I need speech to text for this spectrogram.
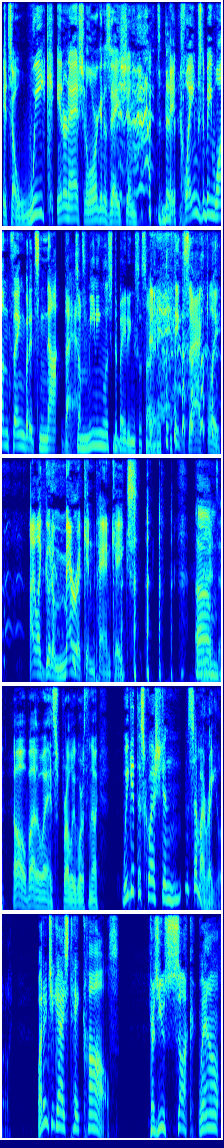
It's a weak international organization. it claims to be one thing, but it's not that. It's a meaningless debating society. exactly. I like good American pancakes. Um, oh, by the way, it's probably worth knowing. We get this question semi regularly. Why don't you guys take calls? Because you suck. Well,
